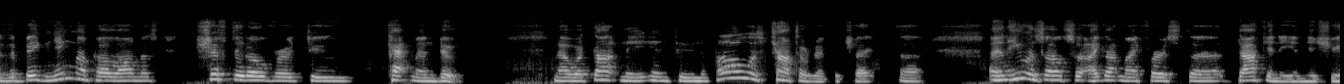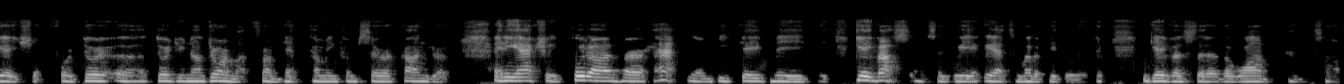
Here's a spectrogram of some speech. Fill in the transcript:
the big Nyingma Lamas shifted over to Kathmandu. Now, what got me into Nepal was Chatral Rinpoche. Uh, and he was also, I got my first uh, Dakini initiation for Dur, uh, Dorji Naljorma from him, coming from Sera Khandro. And he actually put on her hat when he gave me, gave us, I said we, we had some other people there too, gave us uh, the wand and so on.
